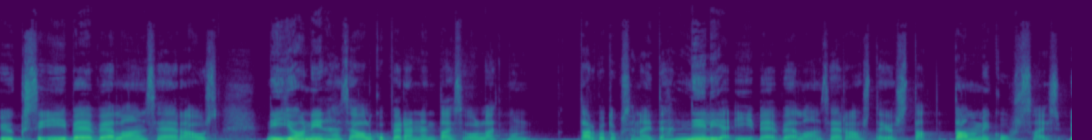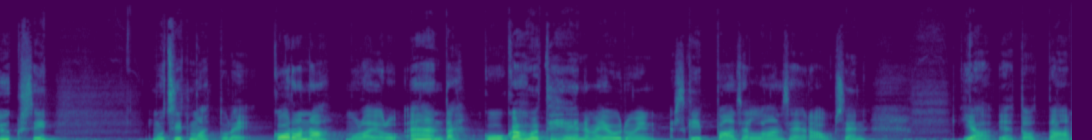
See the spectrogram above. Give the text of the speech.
yksi IVV-lanseeraus, niin joo, niinhän se alkuperäinen taisi olla, että mun tarkoituksena ei tehdä neljä IVV-lanseerausta, josta tammikuussa saisi yksi. Mutta sitten mulle tuli korona, mulla ei ollut ääntä kuukauteen, mä jouduin skippaan sen lanseerauksen. Ja, ja tota,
